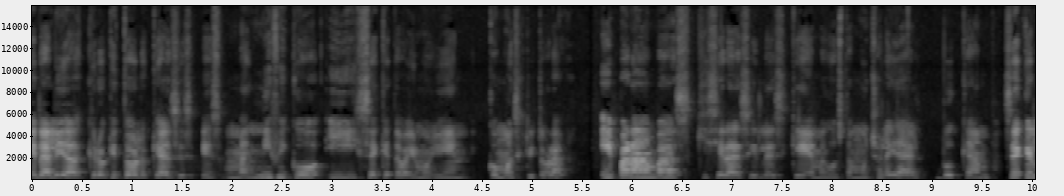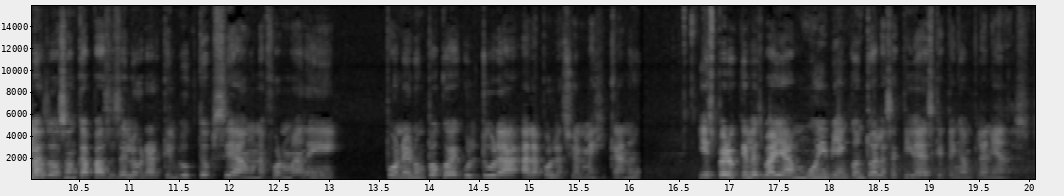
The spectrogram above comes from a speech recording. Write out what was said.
En realidad creo que todo lo que haces es magnífico y sé que te va a ir muy bien como escritora. Y para ambas quisiera decirles que me gusta mucho la idea del bootcamp. Sé que las dos son capaces de lograr que el booktube sea una forma de poner un poco de cultura a la población mexicana. y espero que les vaya muy bien con todas las actividades que tengan planeadas.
